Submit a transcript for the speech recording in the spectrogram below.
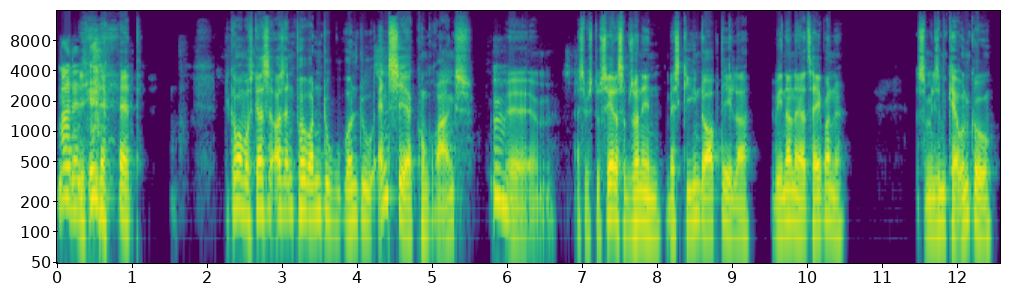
meget dansk. Ja, det kommer måske også, også an på, hvordan du, hvordan du anser konkurrence. Mm. Øh, altså hvis du ser det som sådan en maskine, der opdeler vinderne og taberne, så man ligesom kan undgå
